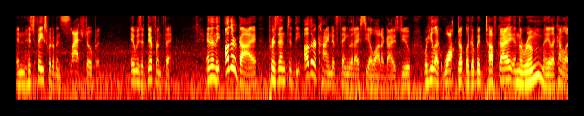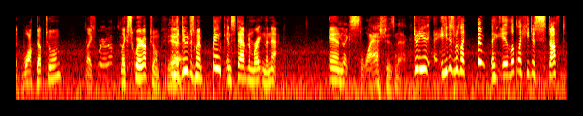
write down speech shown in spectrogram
and his face would have been slashed open. It was a different thing. And then the other guy presented the other kind of thing that I see a lot of guys do where he like walked up like a big tough guy in the room. He like kind of like walked up to him like squared up. To like squared up to him. And the dude just went bink and stabbed him right in the neck. And He like slashed his neck. dude, he, he just was like, bing. It looked like he just stuffed a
